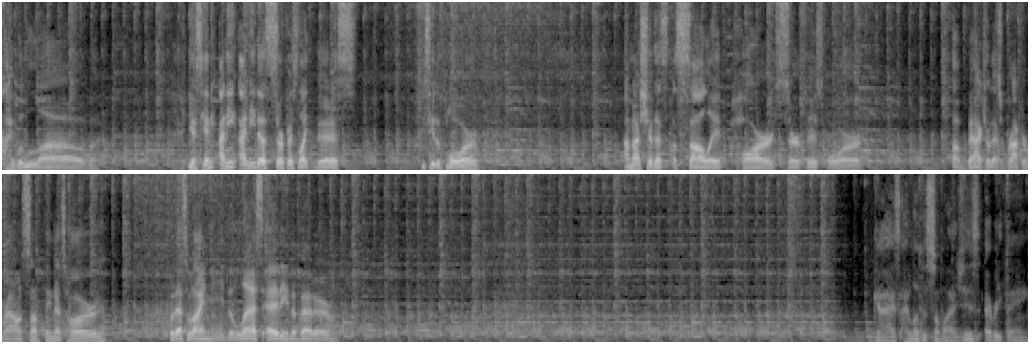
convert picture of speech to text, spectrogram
I would love. Yeah, see, I need, I need, I need a surface like this. You see the floor? I'm not sure if that's a solid, hard surface or a backdrop that's wrapped around something that's hard. But that's what I need. The less editing, the better. Guys, I love this so much. This is everything.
